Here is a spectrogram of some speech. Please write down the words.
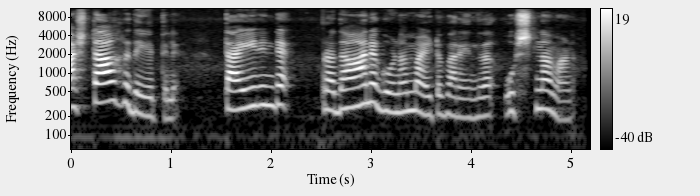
അഷ്ടാഹൃദയത്തിൽ തൈരിന്റെ പ്രധാന ഗുണമായിട്ട് പറയുന്നത് ഉഷ്ണമാണ്.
